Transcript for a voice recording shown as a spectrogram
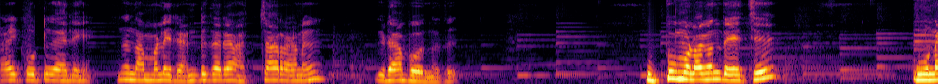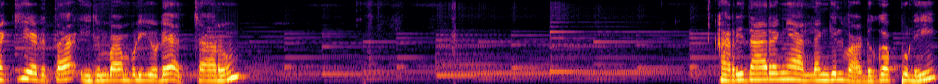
ഹായ് കൂട്ടുകാരെ ഇന്ന് നമ്മൾ രണ്ട് തരം അച്ചാറാണ് ഇടാൻ പോകുന്നത്. ഉപ്പും മുളകും തേച്ച് ഉണക്കിയെടുത്ത ഇരുമ്പാമ്പുളിയുടെ അച്ചാറും കറിനാരങ്ങ അല്ലെങ്കിൽ വടുകപ്പുളി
